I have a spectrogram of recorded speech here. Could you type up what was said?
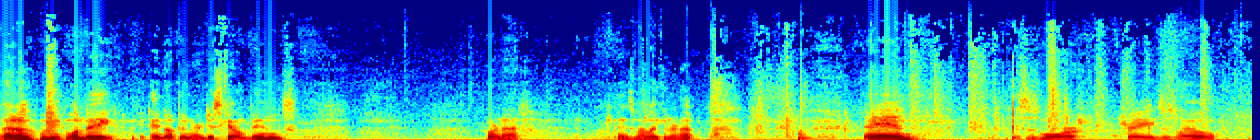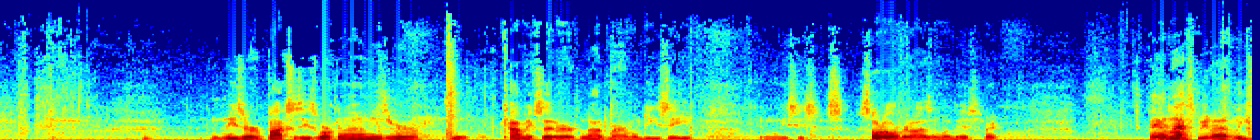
I don't know, we one day end up in our discount bins. Or not. Depends if I like it or not. And this is more trades as well. These are boxes he's working on. These are comics that are not Marvel DC. And he's sort of organizing with this, right? And last but not least,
